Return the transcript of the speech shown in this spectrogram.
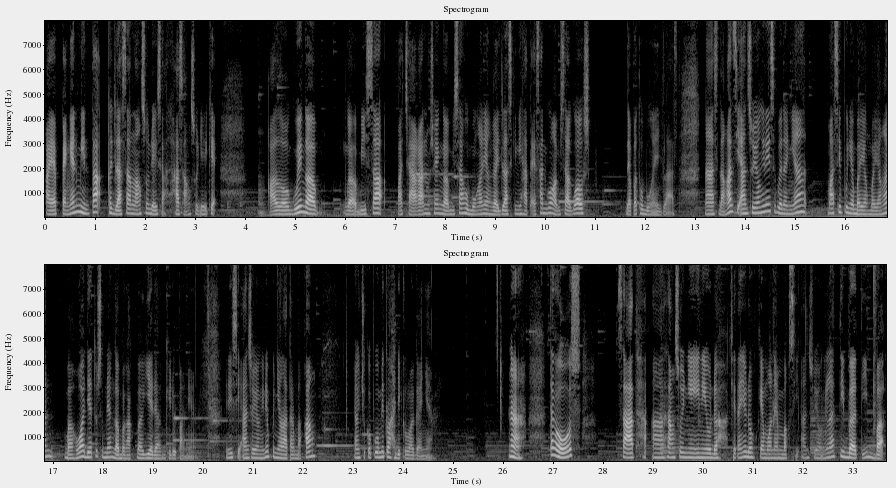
kayak pengen minta kejelasan langsung dari Ha Sang Soo jadi kayak kalau gue nggak nggak bisa pacaran maksudnya nggak bisa hubungan yang nggak jelas gini HTSan gue nggak bisa. Gue harus dapat hubungannya jelas. Nah, sedangkan si An Suyong ini sebenarnya masih punya bayang-bayangan bahwa dia tuh sebenarnya nggak berak bahagia dalam kehidupannya. Jadi si An Suyong ini punya latar belakang yang cukup rumit lah di keluarganya. Nah, terus saat uh, Sang Sunyi ini udah ceritanya udah kayak mau nembak si An Suyong lah tiba-tiba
